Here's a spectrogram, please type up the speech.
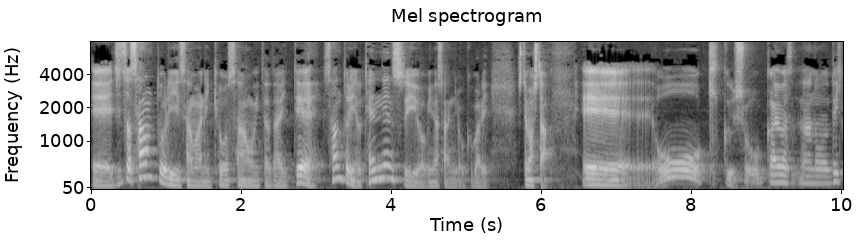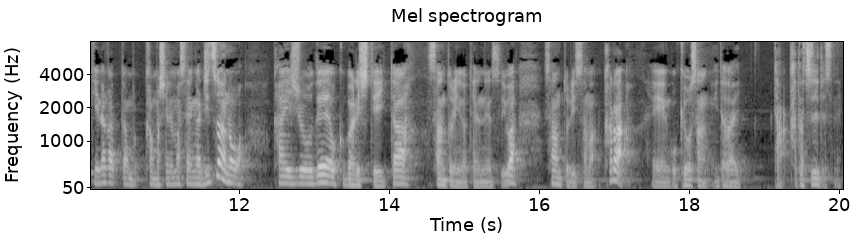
えー、実はサントリー様に協賛をいただいて、サントリーの天然水を皆さんにお配りしてました。えー、大きく紹介はあのできていなかったかもしれませんが、実はあの、会場でお配りしていたサントリーの天然水は、サントリー様から、えー、ご協賛いただいた形でですね、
